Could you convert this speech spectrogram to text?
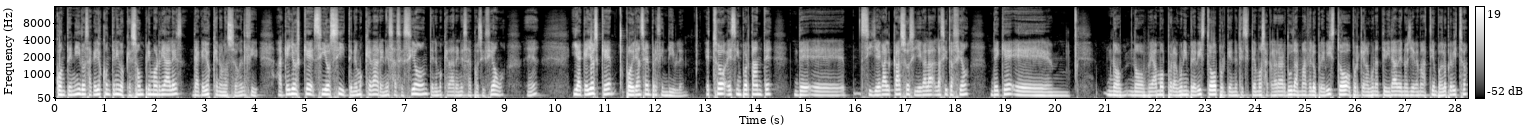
contenidos, aquellos contenidos que son primordiales de aquellos que no lo son. Es decir, aquellos que sí o sí tenemos que dar en esa sesión, tenemos que dar en esa exposición, ¿eh? y aquellos que podrían ser imprescindibles. Esto es importante de eh, si llega el caso, si llega la, situación de que eh, nos, nos, veamos por algún imprevisto, porque necesitemos aclarar dudas más de lo previsto o porque alguna actividad nos lleve más tiempo de lo previsto,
